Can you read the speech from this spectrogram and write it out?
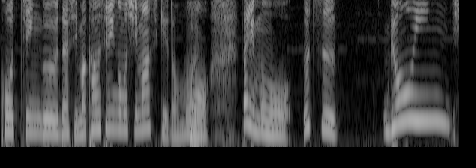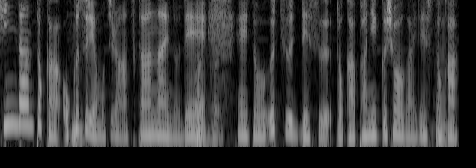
コーチングだし、まあ、カウンセリングもしますけども、はいやっぱりもう、うつ、病院診断とかお薬はもちろん扱わないので、はいはいえっ、と、うつですとか、パニック障害ですとか、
